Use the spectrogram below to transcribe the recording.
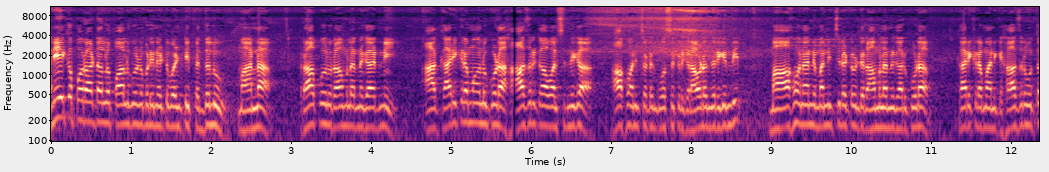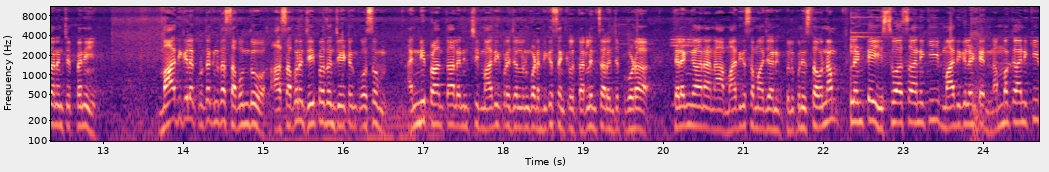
అనేక పోరాటాల్లో పాల్గొనబడినటువంటి పెద్దలు మా అన్న రాపోలు రాములన్న గారిని ఆ కార్యక్రమంలో కూడా హాజరు కావాల్సిందిగా ఆహ్వానించడం కోసం ఇక్కడికి రావడం జరిగింది. మా ఆహ్వానాన్ని మన్నించినటువంటి రామలన్న గారు కూడా కార్యక్రమానికి హాజరవుతానని చెప్పని మాదిగల కృతజ్ఞత సభందు ఆ సభను జయప్రదం చేయడం కోసం అన్ని ప్రాంతాల నుంచి మాదిగ ప్రజలను కూడా అధిక సంఖ్యలో తరలించాలని చెప్పి కూడా తెలంగాణ నా మాదిగ సమాజానికి పిలుపునిస్తా ఉన్నాం. అంటే విశ్వాసానికి మాదిగలంటే నమ్మకానికి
